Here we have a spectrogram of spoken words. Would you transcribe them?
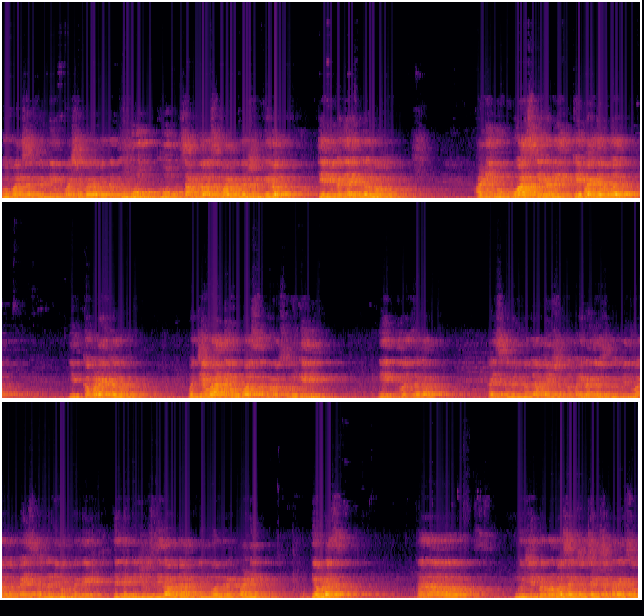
गोपाल शास्त्रींनी उपास शिबिराबद्दल खूप खूप चांगलं असं मार्गदर्शन केलं ते मी कधी ऐकलं नव्हतं. आणि उपवास केल्याने इतके फायदे होतात. इतकं पण ऐकलं नव्हतं. पण जेव्हा ते उपवास साधना सुरू केली एक दिवस झाला काहीच खाल्लं नाही. माझ्या आयुष्यातला पहिला दिवस होता. मी दिवसभर काहीच खाल्लं नाही. फक्त ते जे त्यांनी ज्यूस दिला होता लिंबू अद्रक पाणी एवढाच. तर गुरुजींबरोबर बसायचो चर्चा करायचो.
